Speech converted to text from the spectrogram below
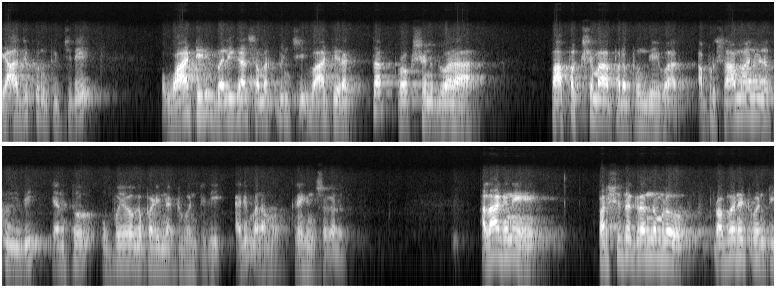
యాజకునికిచ్చితే వాటిని బలిగా సమర్పించి వాటి రక్త ప్రోక్షణ ద్వారా పాపక్షమాపణ పొందేవారు. అప్పుడు సామాన్యులకు ఇది ఎంతో ఉపయోగపడినటువంటిది అని మనము గ్రహించగలం. అలాగనే పరిశుద్ధ గ్రంథంలో ప్రభైనటువంటి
